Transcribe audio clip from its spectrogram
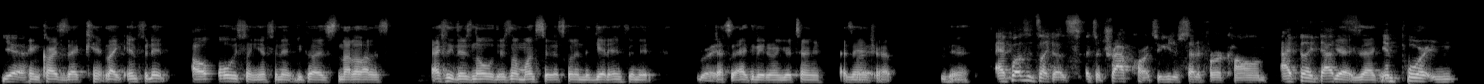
Yeah. And cards that can't like infinite. I'll always play infinite because not a lot of actually there's no there's no monster that's going to get infinite. Right. That's activated on your turn as an right. trap. Mm-hmm. Yeah. And plus, it's like a it's a trap card, so you can just set it for a column. I feel like that's yeah, exactly. important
